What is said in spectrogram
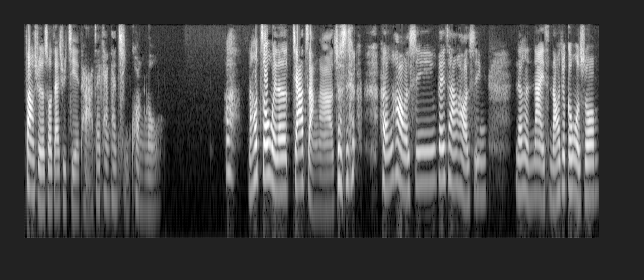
放学的时候再去接他，再看看情况喽。啊，然后周围的家长啊，就是很好心，非常好心，人很 nice，然后就跟我说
